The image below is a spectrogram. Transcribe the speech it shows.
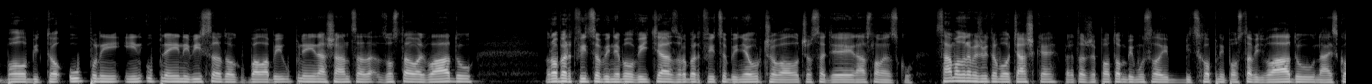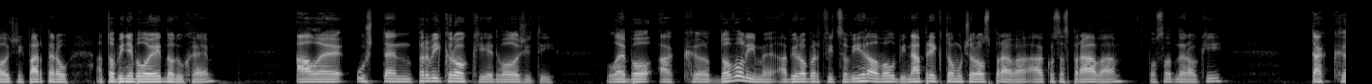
bol by to úplný, in, úplne iný výsledok, bola by úplne iná šanca zostavovať vládu, Robert Fico by nebol víťaz, Robert Fico by neurčoval, čo sa deje na Slovensku. Samozrejme, že by to bolo ťažké, pretože potom by museli byť schopní postaviť vládu, nájsť koaličných partnerov a to by nebolo jednoduché. Ale už ten prvý krok je dôležitý. Lebo ak dovolíme, aby Robert Fico vyhral voľby napriek tomu, čo rozpráva a ako sa správa posledné roky, tak e,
